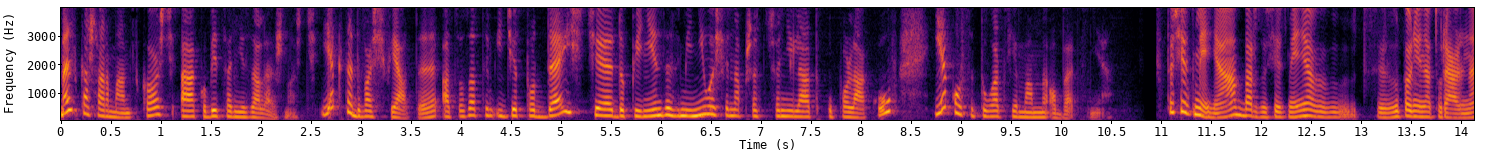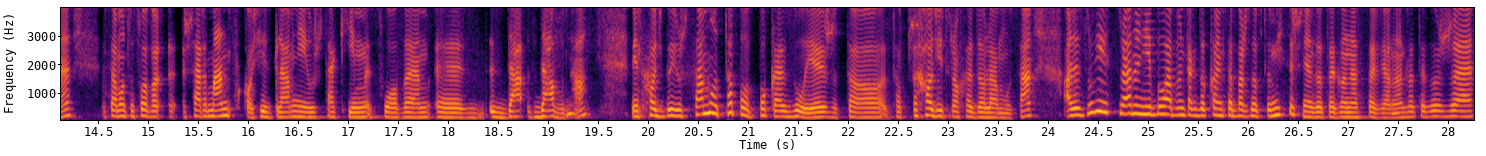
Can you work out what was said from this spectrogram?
Męska szarmanckość, a kobieca niezależność. Jak te dwa światy, a co za tym idzie podejście do pieniędzy, zmieniły się na przestrzeni lat u Polaków i jaką sytuację mamy obecnie? To się zmienia, bardzo się zmienia, to jest zupełnie naturalne. Samo to słowo szarmanckość jest dla mnie już takim słowem e, z, da, z dawna, więc choćby już samo to pokazuje, że to, to przechodzi trochę do lamusa, ale z drugiej strony nie byłabym tak do końca bardzo optymistycznie do tego nastawiona, dlatego że,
